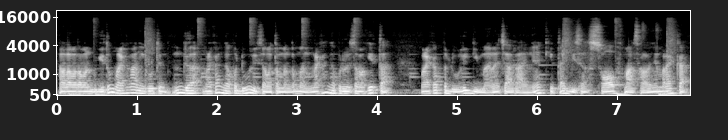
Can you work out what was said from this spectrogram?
Kalau teman-teman begitu mereka kan ngikutin enggak mereka nggak peduli sama teman-teman mereka nggak peduli sama kita. Mereka peduli gimana caranya kita bisa solve masalahnya mereka.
